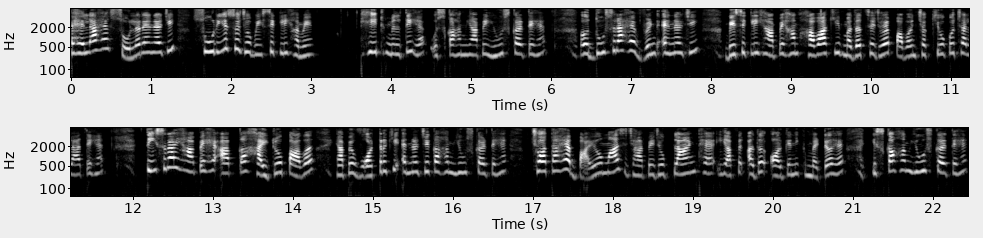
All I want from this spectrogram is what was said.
पहला है सोलर एनर्जी सूर्य से जो बेसिकली हमें हीट मिलती है, उसका हम यहाँ पे यूज़ करते हैं। और दूसरा है विंड एनर्जी बेसिकली यहाँ पे हम हवा की मदद से जो है पवन चक्कियों को चलाते हैं। तीसरा यहाँ पे है आपका हाइड्रो पावर यहाँ पे वाटर की एनर्जी का हम यूज़ करते हैं। चौथा है बायोमास जहाँ पे जो प्लांट है या फिर अदर ऑर्गेनिक मैटर है, इसका हम यूज़ करते हैं।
